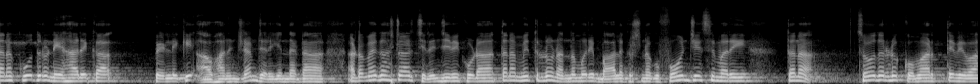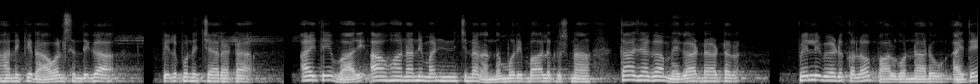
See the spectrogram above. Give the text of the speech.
తన కూతురు నిహారిక పెళ్ళికి ఆహ్వానించడం జరిగిందట. అటు మెగాస్టార్ చిరంజీవి కూడా తన మిత్రుడు నందమూరి బాలకృష్ణకు ఫోన్ చేసి మరి తన సోదరుడు కుమార్తె వివాహానికి రావాల్సిందిగా పిలుపునిచ్చారట. అయితే వారి ఆహ్వానాన్ని మన్నించిన నందమూరి బాలకృష్ణ తాజాగా మెగా డాటర్ పెళ్ళి వేడుకలో పాల్గొన్నారు. అయితే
